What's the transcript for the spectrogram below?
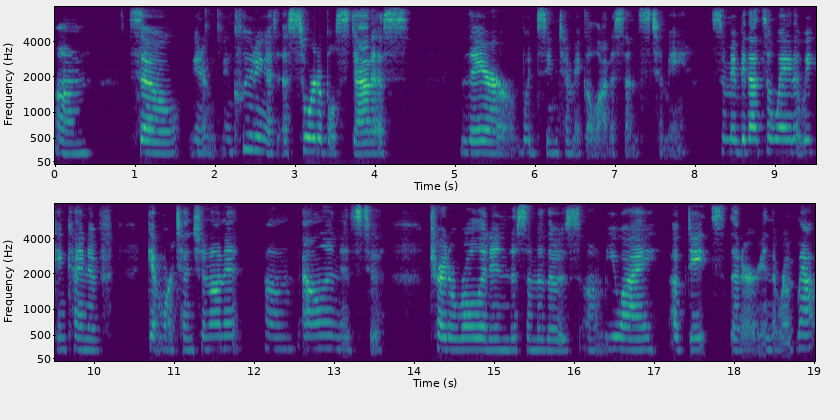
Um, so you know, including a, a sortable status there would seem to make a lot of sense to me. So maybe that's a way that we can kind of get more attention on it, um, Alan, is to try to roll it into some of those um, UI updates that are in the roadmap.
